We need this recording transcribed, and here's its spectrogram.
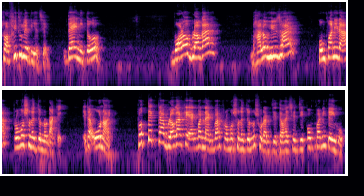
ট্রফি তুলে দিয়েছে? দেয়নি তো? বড় ব্লগার, ভালো ভিউজ হয়, কোম্পানিরা প্রমোশনের জন্য ডাকে। এটা ও নয়। প্রত্যেকটা ব্লগারকে একবার না একবার প্রমোশনের জন্য সুরাট যেতে হয়, সে যে কোম্পানিতেই হোক।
